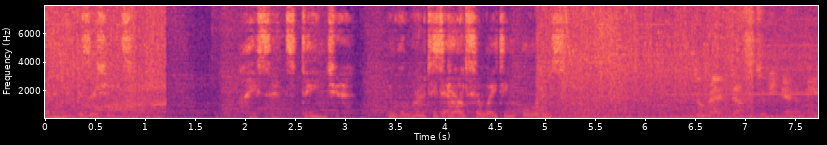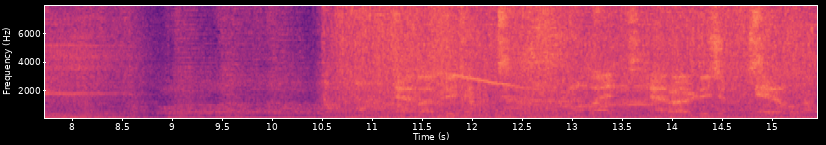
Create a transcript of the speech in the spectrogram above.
enemy positions. I sense danger. We will root it out. Scouts awaiting orders. Direct us to the enemy. Ever vigilant. Cleanse, ever vigilant. Kill.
